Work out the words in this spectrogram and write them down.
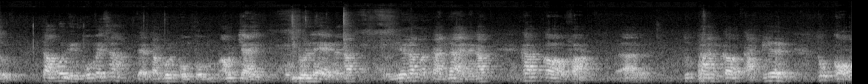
สุดๆตำบลอื่นผมไม่ทราบ แต่ตำบลผมผมเอาใจ ผมดูแลนะครับตรงนี้รับประกันได้นะครับ ครับก็ฝากทุกท่านก็ขับเลื่อนทุกกอง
